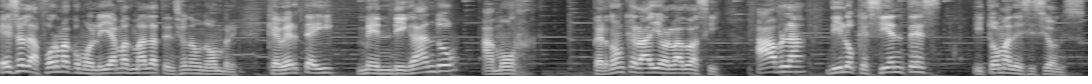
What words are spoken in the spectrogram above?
esa es la forma como le llamas más la atención a un hombre, que verte ahí mendigando amor. Perdón que lo haya hablado así. Habla, di lo que sientes y toma decisiones.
